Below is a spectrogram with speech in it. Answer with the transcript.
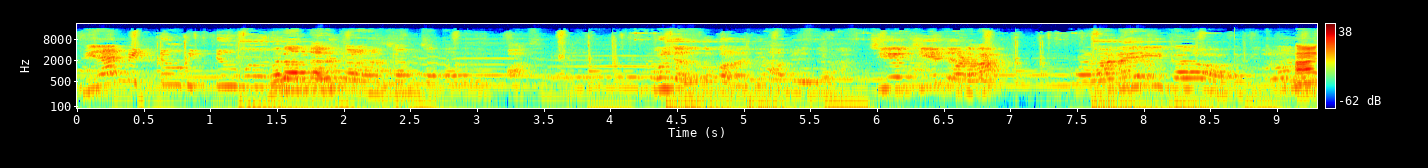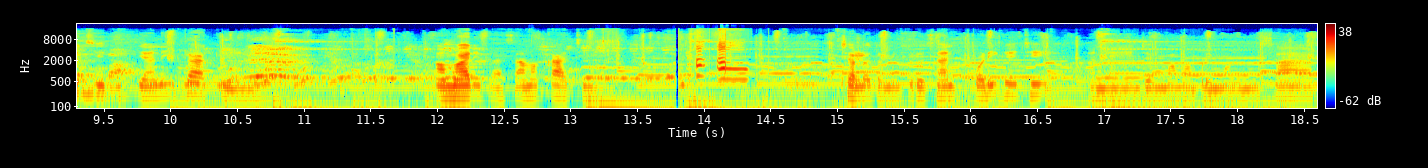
વિરાન બિટ્ટુ બિટ્ટુ ફૂલ જતું તો કરે છે ચીએ ચીએ ચડવા આ છે દિત્યાની કાકી અમારી ભાષામાં કાચી. ચલો તો મિત્રો, સાંજ પડી ગઈ છે અને જમવામાં આપણે મગનું શાક,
